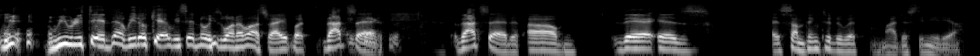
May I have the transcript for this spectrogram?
we we retain them. We don't care. We say no, he's one of us, right? But that said, Exactly. that said, um, there is, is something to do with Majesty Media.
